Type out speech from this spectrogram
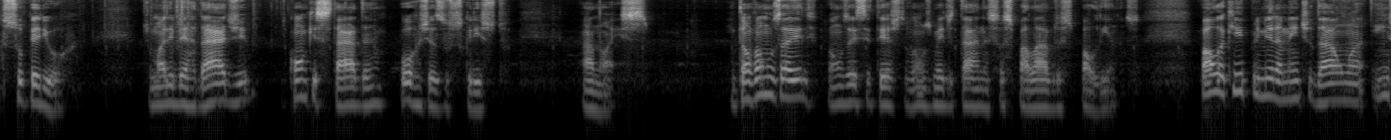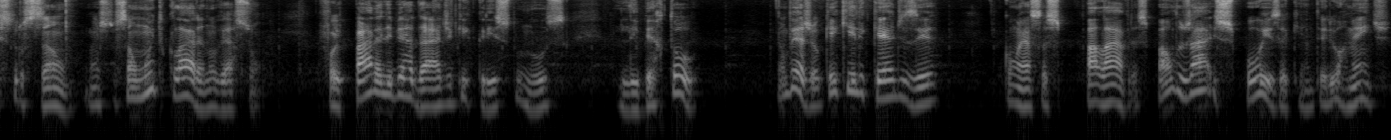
superior, de uma liberdade conquistada por Jesus Cristo a nós. Então vamos a ele, vamos a esse texto, vamos meditar nessas palavras paulinas. Paulo aqui primeiramente dá uma instrução, uma instrução muito clara no verso 1. Foi para a liberdade que Cristo nos libertou. Então veja, o que, que ele quer dizer com essas palavras? Paulo já expôs aqui anteriormente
